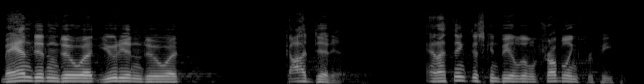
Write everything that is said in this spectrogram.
Man didn't do it, you didn't do it, God did it. And I think this can be a little troubling for people.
